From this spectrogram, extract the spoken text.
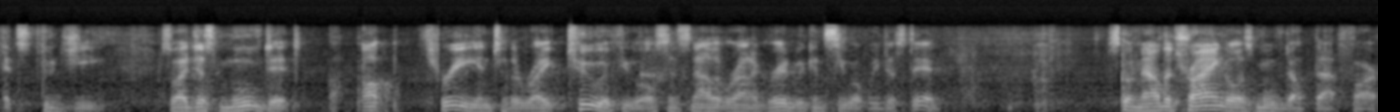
gets to G. So I just moved it up 3 into the right 2, if you will, since now that we're on a grid, we can see what we just did. So now the triangle has moved up that far.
